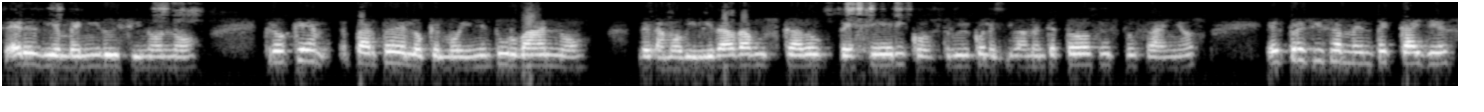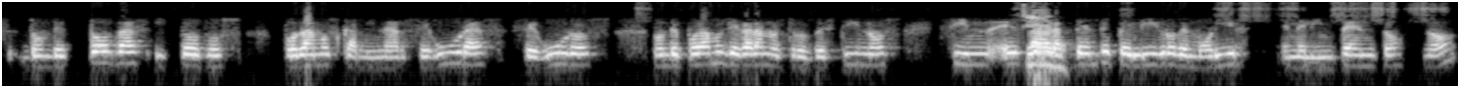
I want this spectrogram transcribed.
eres bienvenido y si no, no. Creo que parte de lo que el movimiento urbano de la movilidad ha buscado tejer y construir colectivamente todos estos años es precisamente calles donde todas y todos podamos caminar seguras, seguros, donde podamos llegar a nuestros destinos sin ese Claro. latente peligro de morir en el intento, ¿no?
